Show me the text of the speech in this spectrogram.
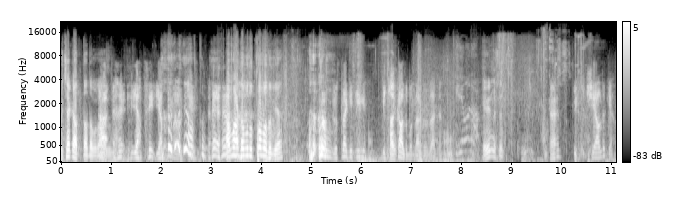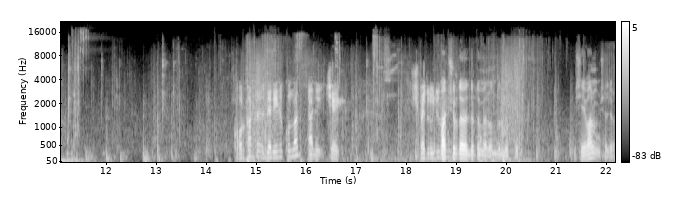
Bıçak attı adamın ağzına. yaptı yaptı mı? Yaptım. Ama adamı nutlamadım ya. Lootla git git. Bir kişi kaldı bunlardan zaten. Emin misin? He? İki kişi aldık ya. Korkarsa özelliğini kullan. Yani şey... Şüphe duyduğun Bak an- şurada öldürdüm ben onu. Dur dur. Bir şey var mıymış acaba?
